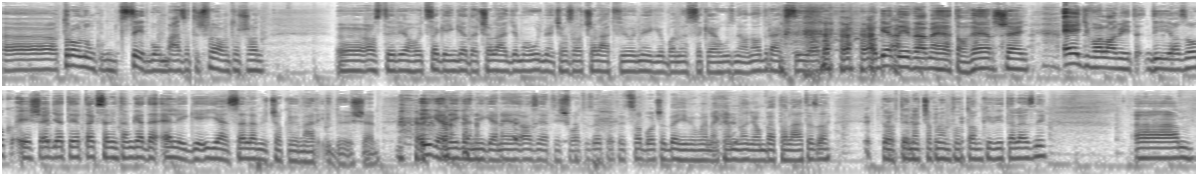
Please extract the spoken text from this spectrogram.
Uh, trollunk szétbombázott, és folyamatosan azt írja, hogy szegény Gede családja ma úgy megy haza a családfő, hogy még jobban össze kell húzni a nadrág szíjat. A Gedével mehet a verseny. Egy valamit díjazok, és egyetértek, szerintem Gede eléggé ilyen szellemű, csak ő már idősebb. Igen, igen, igen, azért is volt az ötlet, hogy Szabolcsot behívunk, mert nekem nagyon betalált ez a történet, csak nem tudtam kivitelezni. Um,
